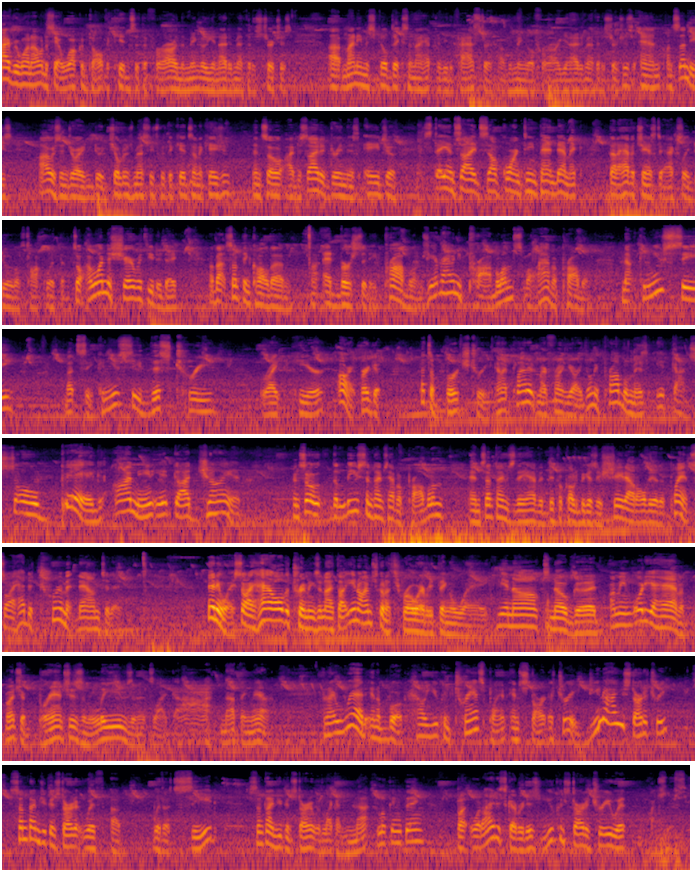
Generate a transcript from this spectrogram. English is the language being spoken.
Hi, everyone. I want to say a welcome to all the kids at the Farrar and the Mingo United Methodist Churches. Uh, my name is Phil Dicks. I happen to be the pastor of the Mingo Farrar United Methodist Churches. And on Sundays, I always enjoy doing children's message with the kids on occasion. And so I've decided during this age of stay inside, self quarantine pandemic that I have a chance to actually do a little talk with them. So I wanted to share with you today about something called um, uh, adversity, problems. You ever have any problems? Well, I have a problem. Now, can you see Let's see, can you see this tree right here? All right, very good. That's a birch tree, and I planted it in my front yard. The only problem is it got so big, I mean, it got giant. And so the leaves sometimes have a problem, and sometimes they have a difficulty because they shade out all the other plants. So I had to trim it down today. Anyway, so I had all the trimmings and I thought, you know, I'm just going to throw everything away. You know, it's no good. I mean, what do you have? A bunch of branches and leaves and it's like, ah, nothing there. And I read in a book how you can transplant and start a tree. Do you know how you start a tree? Sometimes you can start it with a, with a seed. Sometimes you can start it with like a nut looking thing. But what I discovered is you can start a tree with, watch this.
